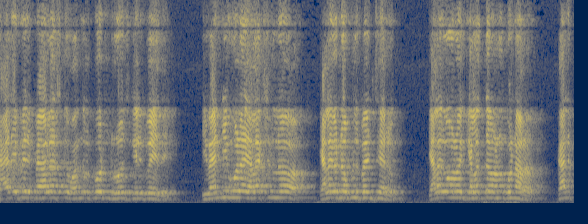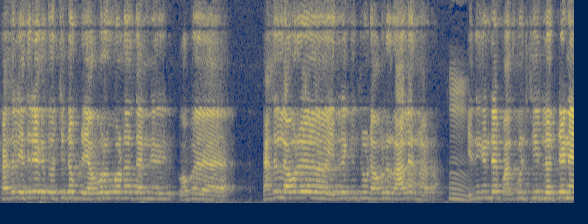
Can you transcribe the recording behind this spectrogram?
తాడేపల్లి ప్యాలెస్కి వందల కోట్లు రోజుకి వెళ్ళిపోయేది. ఇవన్నీ కూడా ఎలక్షన్లో ఎలాగ డబ్బులు పెంచారు. ఎలాగ గెలుద్దాం అనుకున్నారు. కానీ ప్రజలు వ్యతిరేకత వచ్చేటప్పుడు ఎవరు కూడా దాన్ని ప్రజలు ఎవరు వ్యతిరేకించినప్పుడు ఎవరు రాలేరు మేడం. ఎందుకంటే పదకొండు సీట్లు వస్తేనే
